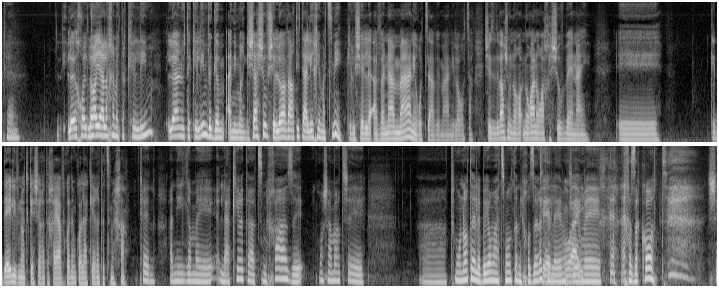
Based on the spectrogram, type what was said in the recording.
כן. לא יכולתי... לא היה לכם את הכלים? לא היה לנו את הכלים, וגם אני מרגישה שוב שלא עברתי תהליך עם עצמי, כאילו של הבנה מה אני רוצה ומה אני לא רוצה, שזה דבר שהוא נורא נורא, נורא חשוב בעיניי. אה, כדי לבנות קשר, אתה חייב קודם כל להכיר את עצמך. כן. אני גם, אה, להכיר את עצמך, זה, כמו שאמרת, שהתמונות האלה ביום העצמאות, אני חוזרת כן, אליהן, כי. הן אה, חזקות. ש,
